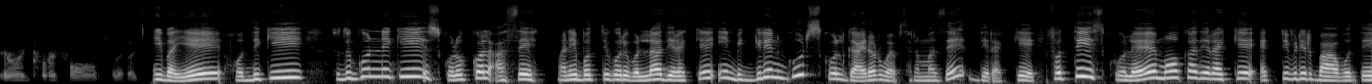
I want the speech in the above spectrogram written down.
their own profile. So that they... নেকি স্কুলকল আছে। মানে ভর্তি করি বললা দিরাকে। ইন বিগিলিন গুড স্কুল গাইডর ওয়েবসাইটের মাঝে দিরাকে। প্রতি স্কুলে মৌকা দিরাকে অ্যাক্টিভিটির বাবতে,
